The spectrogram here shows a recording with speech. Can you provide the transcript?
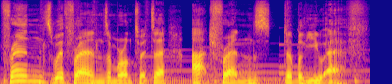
Friends with Friends, and we're on Twitter at FriendsWF.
